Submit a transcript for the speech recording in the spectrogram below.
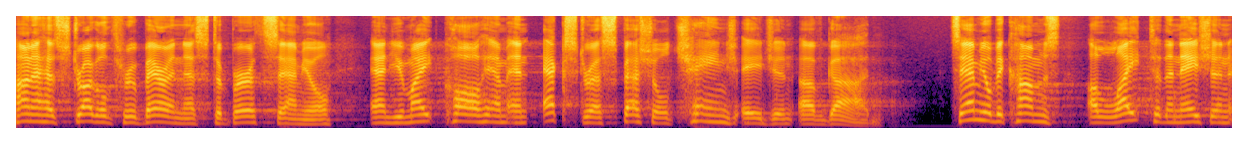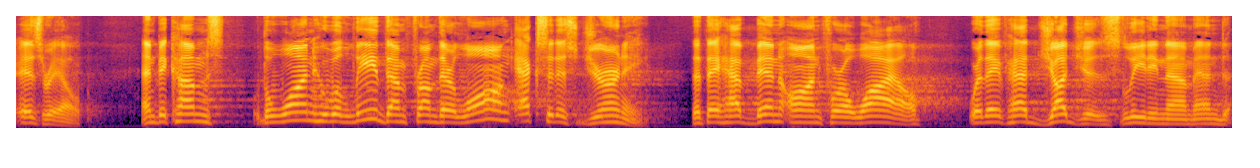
Hannah has struggled through barrenness to birth Samuel, and you might call him an extra special change agent of God. Samuel becomes a light to the nation Israel and becomes the one who will lead them from their long Exodus journey that they have been on for a while, where they've had judges leading them and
